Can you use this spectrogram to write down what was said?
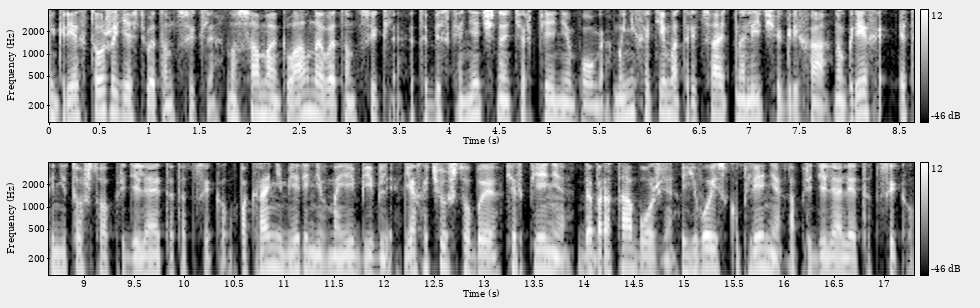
И грех тоже есть в этом цикле. Но самое главное в этом цикле — это бесконечное терпение Бога. Мы не хотим отрицать наличие греха, но грех — это не то, что определяет этот цикл. По крайней мере, не в моей Библии. Я хочу, чтобы терпение, доброта Божья и его искупление определяли этот цикл.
